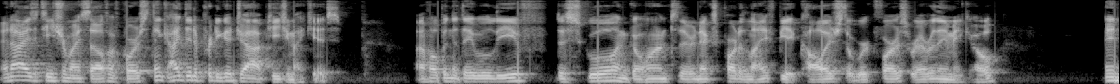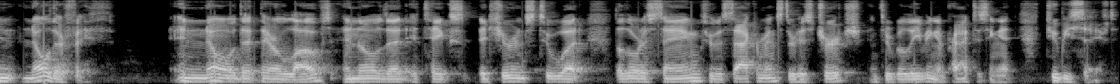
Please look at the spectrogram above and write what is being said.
And I, as a teacher myself, of course, think I did a pretty good job teaching my kids. I'm hoping that they will leave the school and go on to their next part of life, be it college, the workforce, wherever they may go, and know their faith and know that they are loved and know that it takes adherence to what the Lord is saying through the sacraments, through his church, and through believing and practicing it to be saved.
